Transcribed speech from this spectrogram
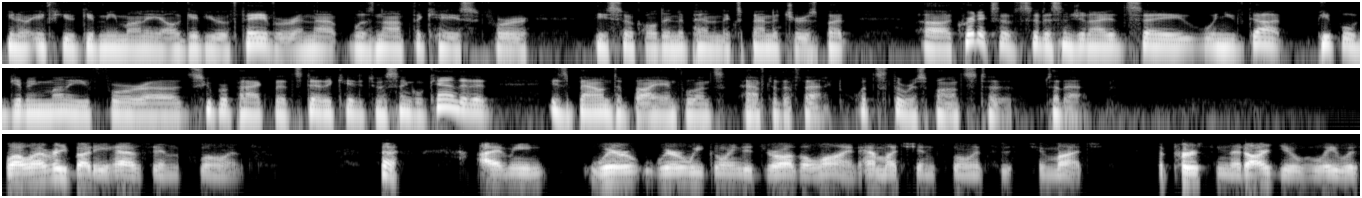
you know, if you give me money, I'll give you a favor, and that was not the case for these so-called independent expenditures. But uh, critics of Citizens United say when you've got people giving money for a super PAC that's dedicated to a single candidate, is bound to buy influence after the fact. What's the response to, to that? Well, everybody has influence. I mean, where where are we going to draw the line? How much influence is too much? The person that arguably was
